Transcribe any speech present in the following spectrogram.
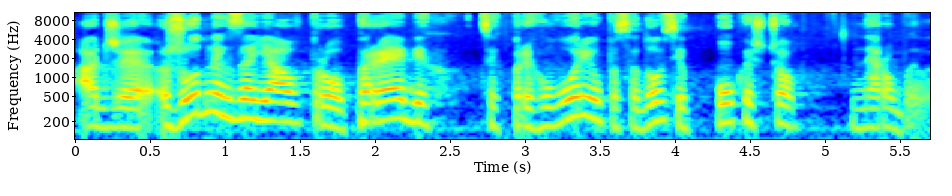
адже жодних заяв про перебіг цих переговорів посадовці поки що не робили.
